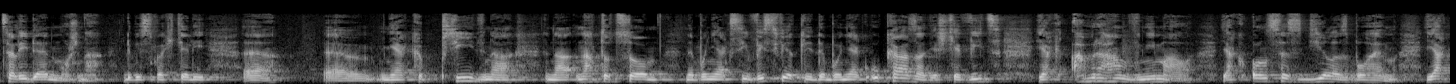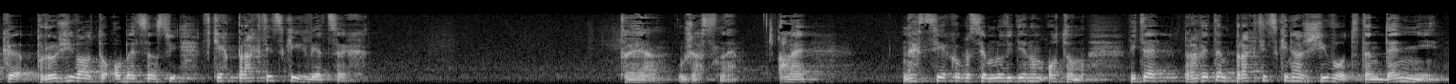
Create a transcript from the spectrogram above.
celý den možná, kdybychom chtěli eh, eh, nějak přijít na, na, na to, co, nebo nějak si vysvětlit, nebo nějak ukázat ještě víc, jak Abraham vnímal, jak on se sdílel s Bohem, jak prožíval to obecenství v těch praktických věcech. To je úžasné. Ale nechci jako prostě mluvit jenom o tom. Víte, právě ten praktický náš život, ten denní,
